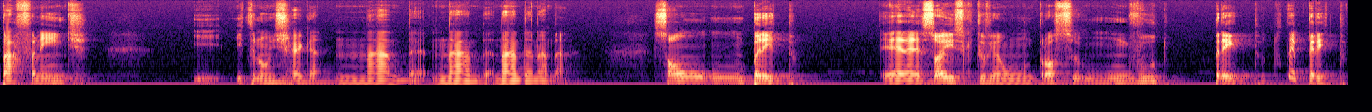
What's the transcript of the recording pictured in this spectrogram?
pra frente e, e tu não enxerga nada, nada, nada, nada. Só um, um preto. É, é só isso que tu vê, um troço, um vulto preto. Tudo é preto.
